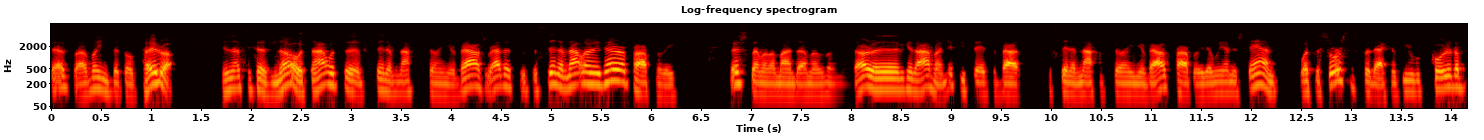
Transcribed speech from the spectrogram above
says, "V'avoin betel Torah." Yehuda Nasi says, "No, it's not with the sin of not fulfilling your vows. Rather, it's with the sin of not learning Torah properly." If you say it's about the sin of not fulfilling your vows properly, then we understand what the source is for that, because we quoted a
